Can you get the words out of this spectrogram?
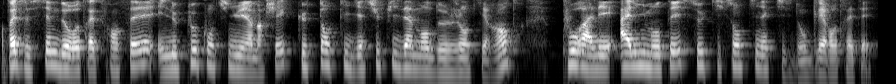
En fait, le système de retraite français, il ne peut continuer à marcher que tant qu'il y a suffisamment de gens qui rentrent pour aller alimenter ceux qui sont inactifs, donc les retraités.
